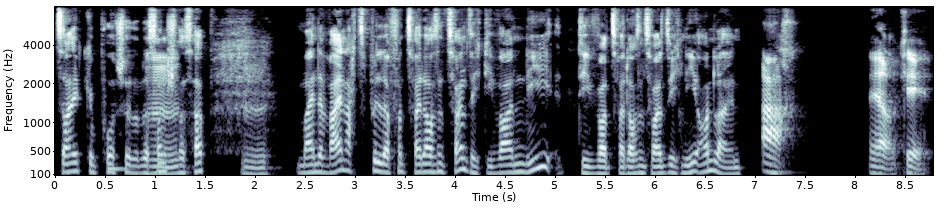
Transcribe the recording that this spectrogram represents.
Zeit gepostet oder sonst Mhm. was habe. mm. Meine Weihnachtsbilder von 2020, die waren nie, die waren 2020 nie online, Ach. Ja, okay.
